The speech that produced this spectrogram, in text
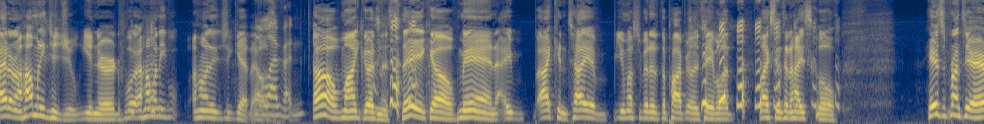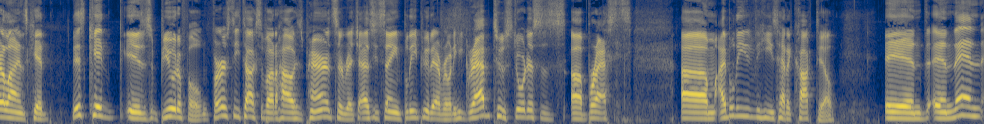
I don't know. How many did you, you nerd? How many How many did you get? Alice? 11. Oh, my goodness. There you go. Man, I, I can tell you, you must have been at the popular table at Lexington High School. Here's a Frontier Airlines kid. This kid is beautiful. First, he talks about how his parents are rich. As he's saying, bleep you to everybody. He grabbed two stewardesses' uh, breasts. Um, I believe he's had a cocktail. And and then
